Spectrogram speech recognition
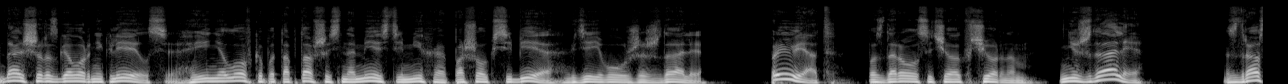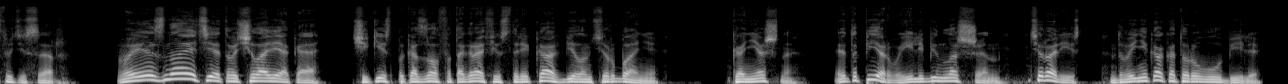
Дальше разговор не клеился, и, неловко потоптавшись на месте, Миха пошел к себе, где его уже ждали. «Привет!» — поздоровался человек в черном. «Не ждали?» «Здравствуйте, сэр». «Вы знаете этого человека?» Чекист показал фотографию старика в белом тюрбане. «Конечно. Это первый, или Бин Лашен, террорист, двойника которого убили».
